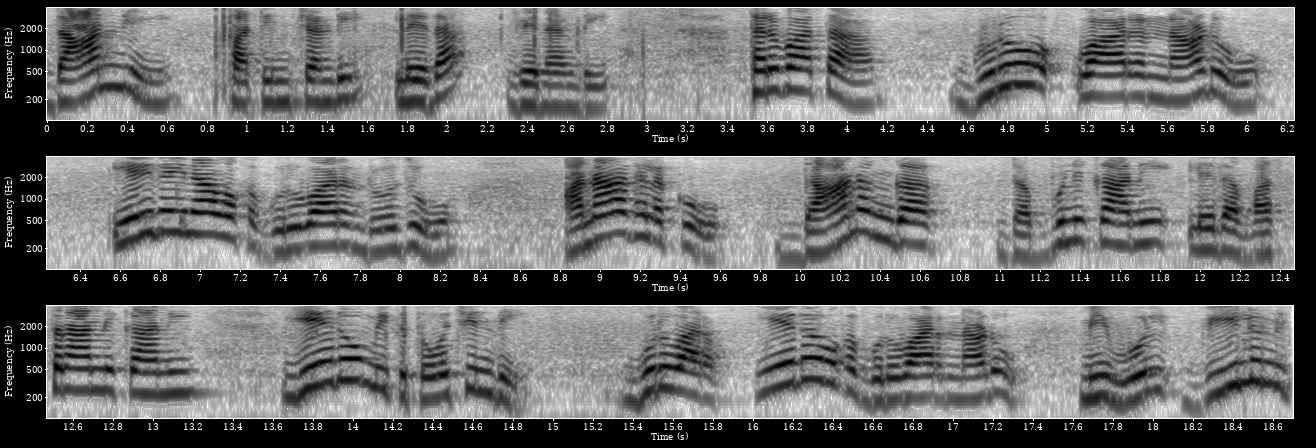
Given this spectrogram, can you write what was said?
దాన్ని పఠించండి లేదా వినండి. తరువాత గురువారం నాడు ఏదైనా ఒక గురువారం రోజు అనాథలకు దానంగా డబ్బుని కానీ లేదా వస్త్రాన్ని కానీ ఏదో మీకు తోచింది గురువారం ఏదో ఒక గురువారం నాడు మీ ఉల్ వీలుని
